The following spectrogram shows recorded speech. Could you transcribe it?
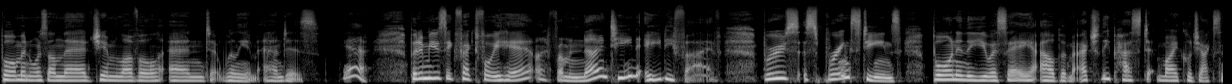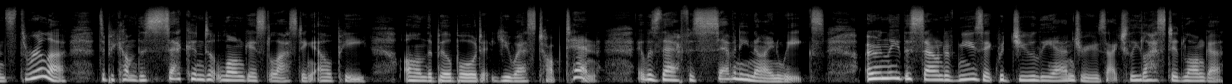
Borman was on there, Jim Lovell, and William Anders. Yeah. But a music fact for you here uh, from 1985. Bruce Springsteen's Born in the USA album actually passed Michael Jackson's Thriller to become the second longest lasting LP on the Billboard US Top 10. It was there for 79 weeks. Only The Sound of Music with Julie Andrews actually lasted longer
